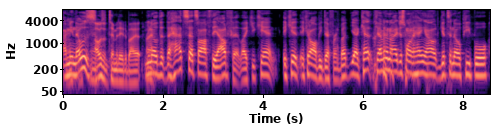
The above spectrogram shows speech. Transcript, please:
I mean, that was I was intimidated by it. you know the, the hat sets off the outfit. Like you can't it could it could all be different. But yeah Ke- kevin and i just want to hang out get to know people.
